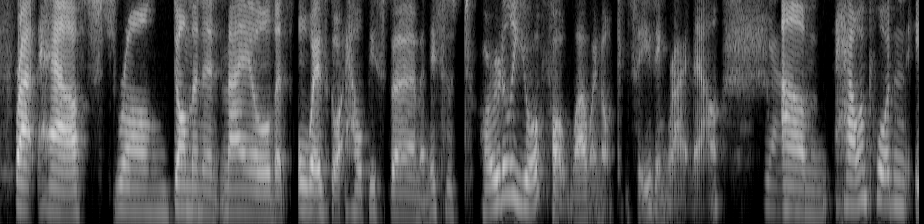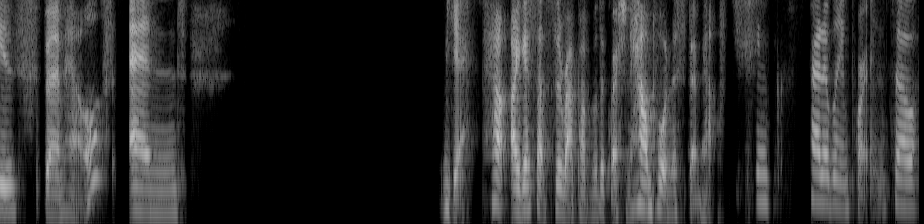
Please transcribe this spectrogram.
frat house, strong, dominant male that always got healthy sperm. And this is totally your fault why we're not conceiving right now. Yeah. Um, how important is sperm health? And yeah, how I guess that's the wrap up of the question. How important is sperm health? Incredibly important. So,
